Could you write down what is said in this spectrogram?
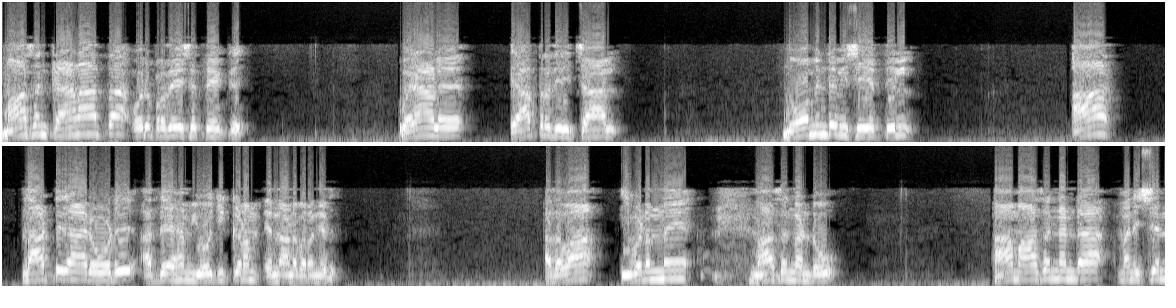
മാസം കാണാത്ത ഒരു പ്രദേശത്തേക്ക് ഒരാൾ യാത്ര തിരിച്ചാൽ നോമിന്റെ വിഷയത്തിൽ ആ നാട്ടുകാരോട് അദ്ദേഹം യോജിക്കണം എന്നാണ് പറഞ്ഞത്. അഥവാ ഇവിടുന്ന് മാസം കണ്ടു. ആ മാസം കണ്ട മനുഷ്യൻ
